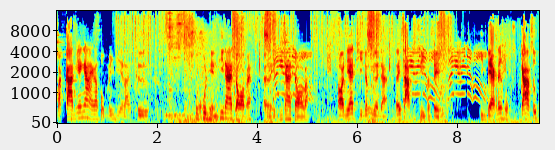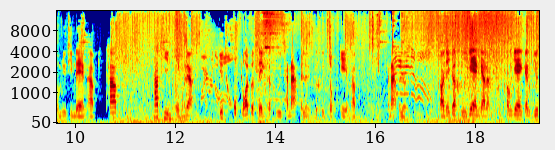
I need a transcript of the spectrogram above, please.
หลักการง่ายๆครับผมไม่มีอะไรคือคุณเห็นที่หน้าจอไหมเออเห็นที่หน้าจอปะตอนนี้ทีมน้ำเงินอะได้สามสิบสี่เปอร์เซ็นต์ทีมแดงได้หกสิบเก้าซึ่งผมอยู่ทีมแดงครับ ถ้าถ้าทีมผมเนี่ยยึดครบร้อยเปอร์เซ็นต์ก็คือชนะไปเลยก็คือจบเกมครับ ชนะไปเลย ตอนนี้ก็คือแย่งกันต้องแย่งกันยึด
